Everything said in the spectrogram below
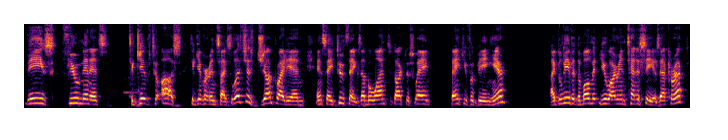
these few minutes to give to us, to give her insights. So let's just jump right in and say two things. Number one, to Dr. Swain, thank you for being here. I believe at the moment you are in Tennessee. Is that correct?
